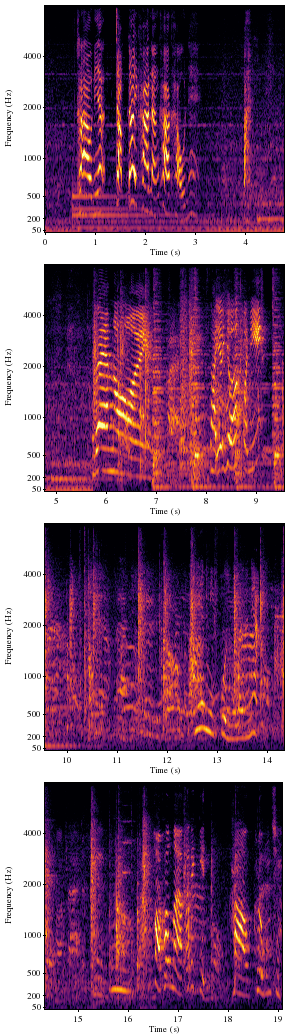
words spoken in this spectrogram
ๆ คราวเนี้ยจับได้คาหนังคาเขาแน่ ไป แรงหน่อย ใส่เยอะๆกว่านี้ นี่ยังมีฝุ่นอยู่เลยนะเนี่ย พอเข้ามาก็ได้กลิ่นข่าวคลุ้งเชียว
